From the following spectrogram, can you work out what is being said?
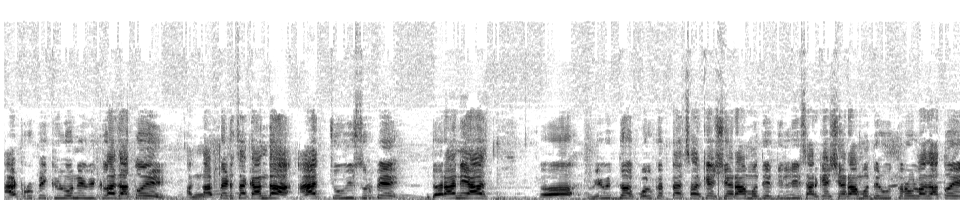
आठ रुपये किलोने विकला जातो आहे आणि नापेडचा कांदा आज चोवीस रुपये दराने आज विविध कोलकातासारख्या शहरामध्ये दिल्लीसारख्या शहरामध्ये उतरवला जातोय.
